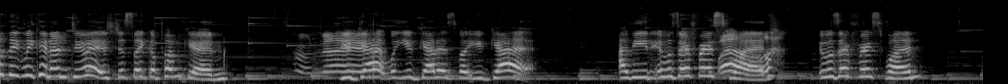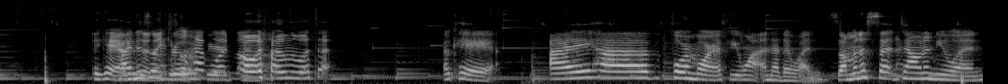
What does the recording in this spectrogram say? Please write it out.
don't think we can undo it. It's just like a pumpkin. Oh no. You get what you get is what you get. I mean, it was our first well, one. It was our first one. okay, Mine I'm is done. a I really up. have weird. one Oh, I more. found the water. Okay, I have four more if you want another one. So I'm gonna set down a new one.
